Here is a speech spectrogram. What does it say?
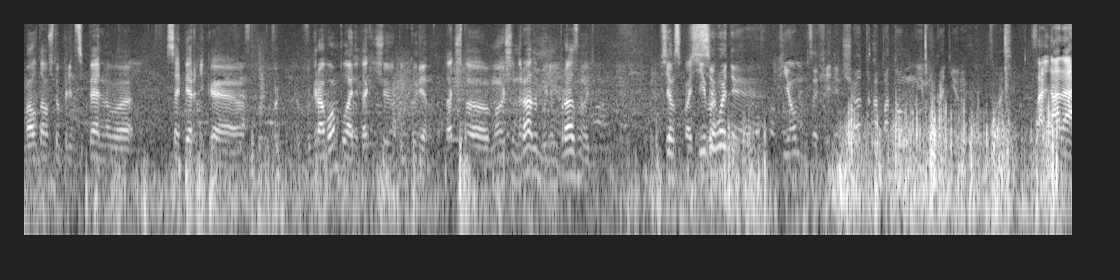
мало того, что принципиального соперника в игровом плане, так еще и у. Так что мы очень рады, будем праздновать. Всем спасибо. Сегодня пьем за Федин счет, а потом мы ему кодируем. Спасибо. Сальдада!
